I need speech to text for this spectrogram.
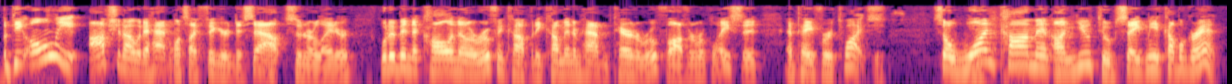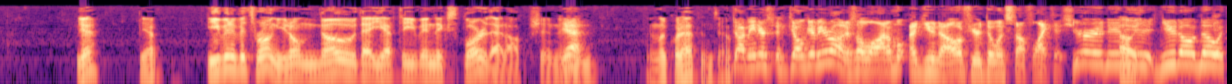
But the only option I would have had once I figured this out sooner or later would have been to call another roofing company, come in and have them tear the roof off and replace it and pay for it twice. So one comment on YouTube saved me a couple grand. Yeah. Yep. Even if it's wrong, you don't know that you have to even explore that option. Yeah. And, and look what happens. I mean, don't get me wrong. There's a lot of, mo- you know, if you're doing stuff like this, you're an idiot Oh, yeah. and you don't know it.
